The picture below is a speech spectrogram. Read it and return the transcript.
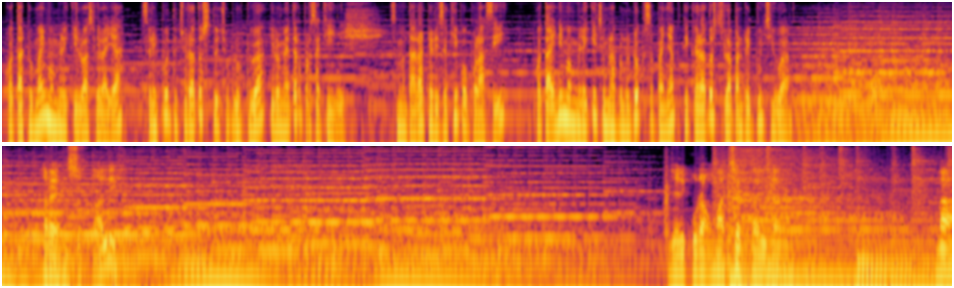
kota Dumai memiliki luas wilayah 1772 km persegi. Sementara dari segi populasi, kota ini memiliki jumlah penduduk sebanyak 308.000 jiwa. keren sekali jadi kurang macet kali sana. Nah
